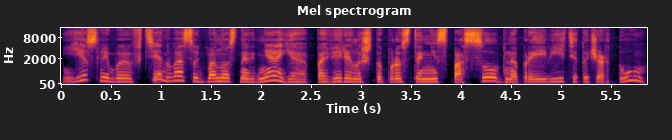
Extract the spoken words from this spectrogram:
Если бы в те два судьбоносных дня я поверила, что просто не способна проявить эту черту,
